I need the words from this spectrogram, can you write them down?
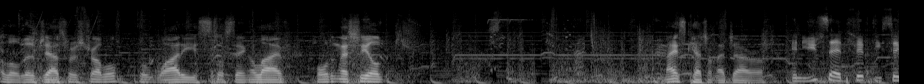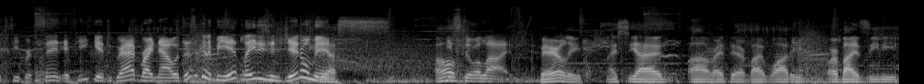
A little bit of jabs for his trouble, but Wadi is still staying alive, holding that shield. Nice catch on that gyro. And you said 50, 60%. If he gets grabbed right now, is this going to be it, ladies and gentlemen. Yes. Oh, He's still alive. barely. Nice DI uh, right there by Wadi or by ZD.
